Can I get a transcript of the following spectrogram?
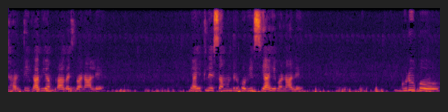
धरती का भी हम कागज़ बना ले, या इतने समुद्र को भी स्याही बना ले। गुरु को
